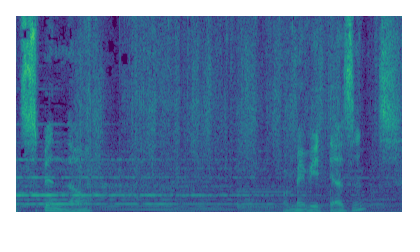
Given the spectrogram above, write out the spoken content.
It spin though. Or maybe it doesn't.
